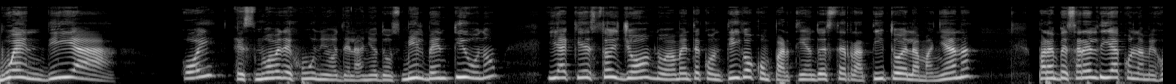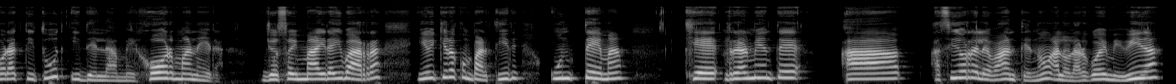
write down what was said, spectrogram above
Buen día. Hoy es 9 de junio del año 2021 y aquí estoy yo nuevamente contigo compartiendo este ratito de la mañana para empezar el día con la mejor actitud y de la mejor manera. Yo soy Mayra Ibarra y hoy quiero compartir un tema que realmente ha, sido relevante ¿no? a lo largo de mi vida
